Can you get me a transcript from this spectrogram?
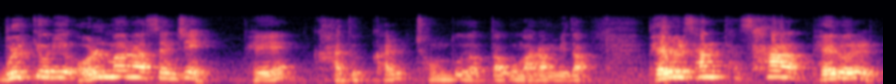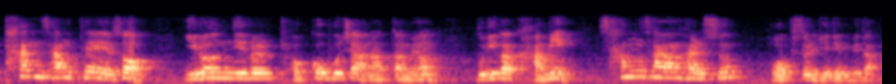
물결이 얼마나 센지 배에 가득할 정도였다고 말합니다. 배를 산, 사, 배를 탄 상태에서 이런 일을 겪어보지 않았다면 우리가 감히 상상할 수 없을 일입니다.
